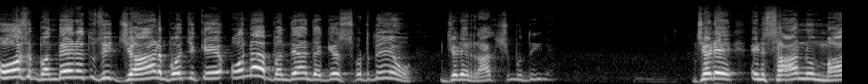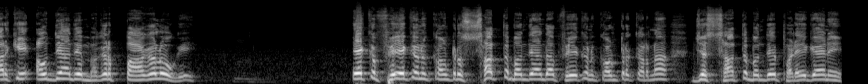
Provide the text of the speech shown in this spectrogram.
ਉਸ ਬੰਦੇ ਨੇ ਤੁਸੀਂ ਜਾਣ ਬੁੱਝ ਕੇ ਉਹਨਾਂ ਬੰਦਿਆਂ ਦੇ ਅੱਗੇ ਸੁੱਟਦੇ ਹੋ, ਜਿਹੜੇ ਰਾਖਸ਼ ਬੁੱਧੀ ਨੇ। ਜਿਹੜੇ ਇਨਸਾਨ ਨੂੰ ਮਾਰ ਕੇ ਅਹੁਦਿਆਂ ਦੇ ਮਗਰ ਪਾਗਲ ਹੋ ਗਏ। ਇੱਕ ਫੇਕ ਐਨਕਾਊਂਟਰ ਸੱਤ ਬੰਦਿਆਂ ਦਾ ਫੇਕ ਐਨਕਾਊਂਟਰ ਕਰਨਾ, ਜੇ ਸੱਤ ਬੰਦੇ ਫੜੇ ਗਏ ਨੇ,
